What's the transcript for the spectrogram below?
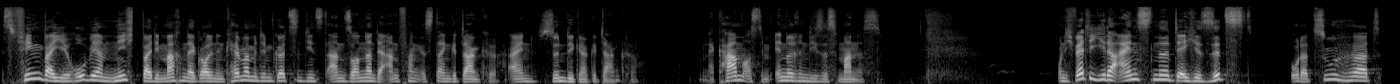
Es fing bei Jerobeam nicht bei dem Machen der goldenen Kälber mit dem Götzendienst an, sondern der Anfang ist ein Gedanke, ein sündiger Gedanke. Und er kam aus dem Inneren dieses Mannes. Und ich wette, jeder Einzelne, der hier sitzt oder zuhört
